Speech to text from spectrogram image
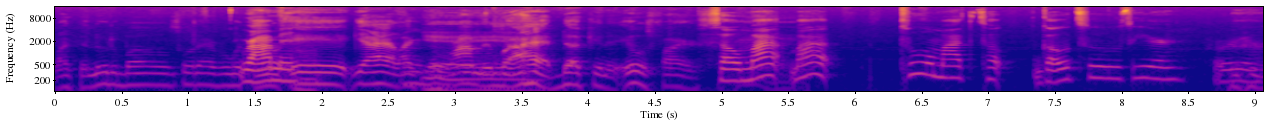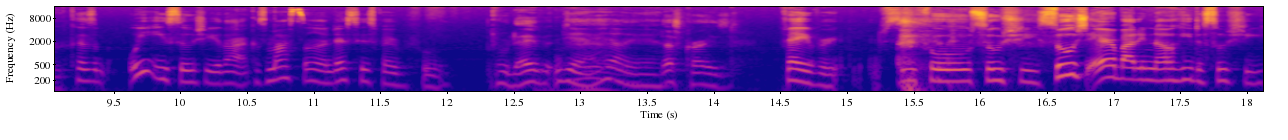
Like the noodle bowls, whatever. With the Ramen. egg. Yeah, I had like the ramen, but I had duck in it. It was fire. So my my two of my to- go tos here for real, Mm-hmm. cause we eat sushi a lot. Cause my son, that's his favorite food. Who David? Yeah, hell yeah. That's crazy. Favorite seafood, sushi, sushi. Everybody know he the sushi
